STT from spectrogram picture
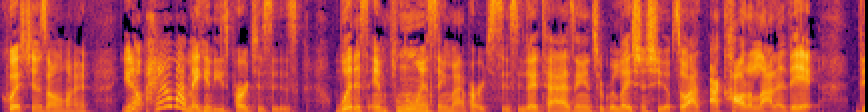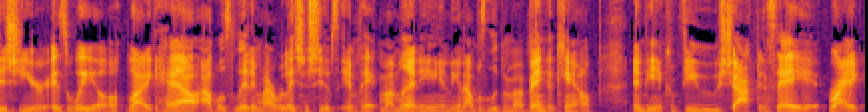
questions on, you know, how am I making these purchases? what is influencing my purchases? That ties into relationships. So I, I caught a lot of that this year as well, like how I was letting my relationships impact my money. And then I was looking at my bank account and being confused, shocked, and sad, right?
